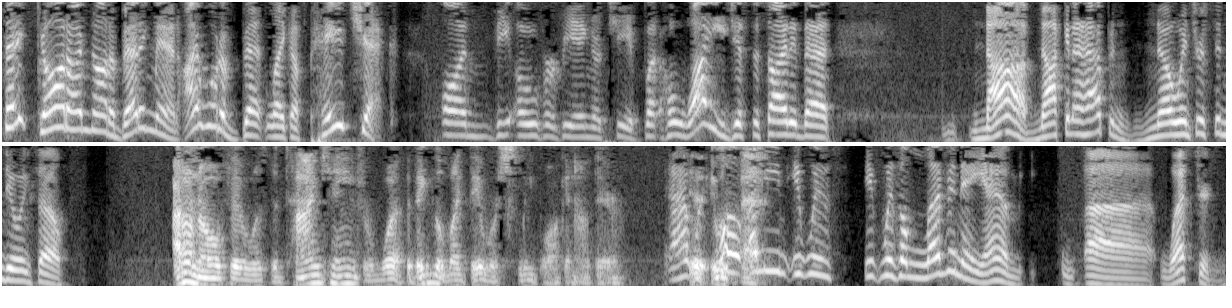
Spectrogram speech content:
Thank God I'm not a betting man. I would have bet like a paycheck on the over being achieved, but Hawaii just decided that, nah, not gonna happen. No interest in doing so. I don't know if it was the time change or what, but they looked like they were sleepwalking out there. It- it well, bad. I mean, it was it was 11 a.m. Uh, Western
